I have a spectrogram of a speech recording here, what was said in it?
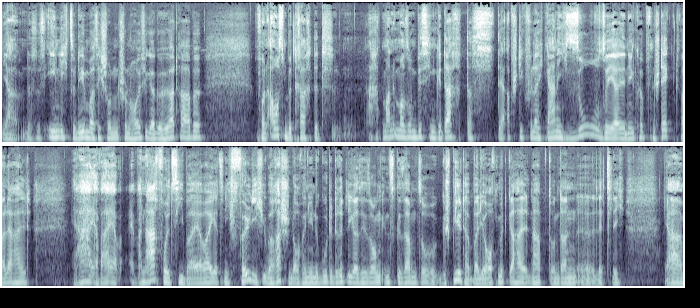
ja, das ist ähnlich zu dem, was ich schon, schon häufiger gehört habe von außen betrachtet hat man immer so ein bisschen gedacht, dass der Abstieg vielleicht gar nicht so sehr in den Köpfen steckt, weil er halt, ja, er war, er, war nachvollziehbar, er war jetzt nicht völlig überraschend, auch wenn ihr eine gute Drittligasaison insgesamt so gespielt habt, weil ihr oft mitgehalten habt und dann äh, letztlich, ja,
